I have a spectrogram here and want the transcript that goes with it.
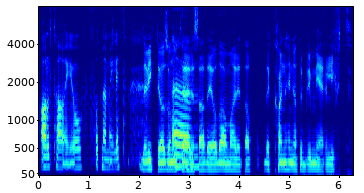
Alt har jeg jo fått med meg litt. Det er viktig å notere Um, seg det og da, Marit, at det kan hende at det blir mer lift.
